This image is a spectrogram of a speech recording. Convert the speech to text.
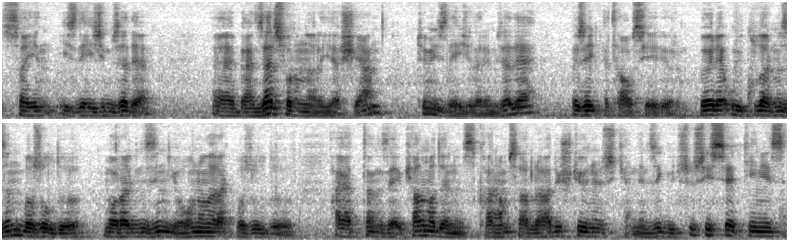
sayın izleyicimize de e, benzer sorunları yaşayan tüm izleyicilerimize de özellikle tavsiye ediyorum. Böyle uykularınızın bozulduğu, moralinizin yoğun olarak bozulduğu, hayattan zevk almadığınız, karamsarlığa düştüğünüz, kendinizi güçsüz hissettiğiniz,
